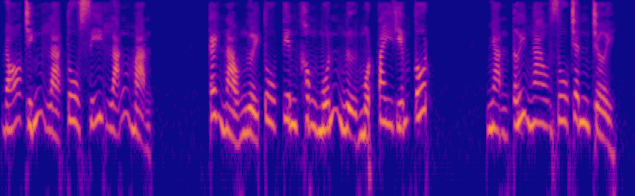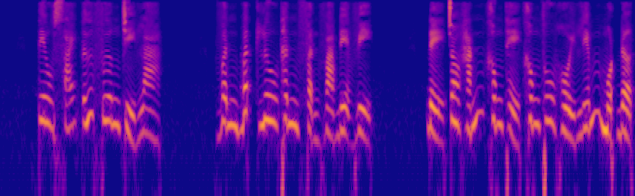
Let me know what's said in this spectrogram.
đó chính là tu sĩ lãng mạn. Cách nào người tu tiên không muốn ngự một tay kiếm tốt. Nhàn tới ngao du chân trời. Tiêu sái tứ phương chỉ là. Vân bất lưu thân phận và địa vị. Để cho hắn không thể không thu hồi liếm một đợt.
